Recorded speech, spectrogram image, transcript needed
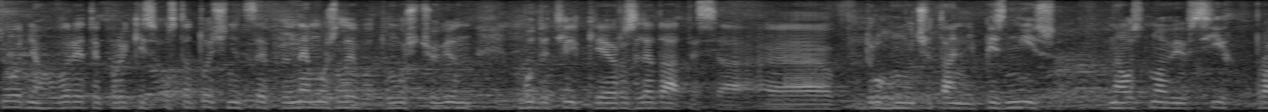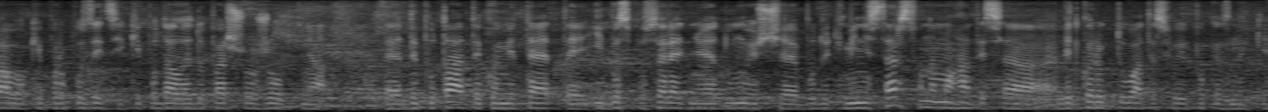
Сьогодні говорити про якісь остаточні цифри неможливо, тому що він буде тільки розглядатися е, в другому читанні пізніше на основі всіх правок і пропозицій, які подали до 1 жовтня е, депутати, комітети і безпосередньо, я думаю, ще будуть міністерства намагатися відкоректувати свої показники.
